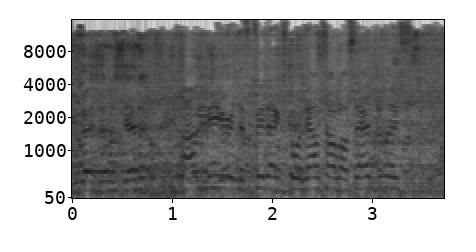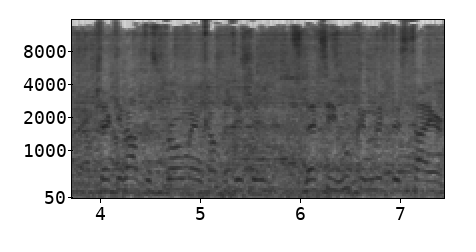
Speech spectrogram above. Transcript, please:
You guys understand it? I'm here at the Fit Expo downtown Los Angeles, checking out the strongman competition. Let's see who can lift this tire.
